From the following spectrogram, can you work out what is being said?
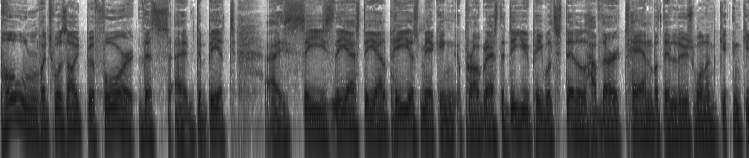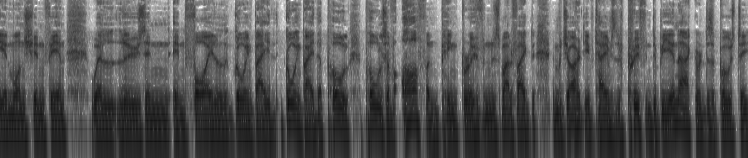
poll, which was out before this uh, debate, uh, sees the SDLP as making progress. The DUP will still have their 10, but they'll lose one and, and gain one. Sinn Féin will lose in, in Foyle, going by, going by the poll. Polls have often been proven, as a matter of fact, the majority of times they're proven to be inaccurate as opposed to,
